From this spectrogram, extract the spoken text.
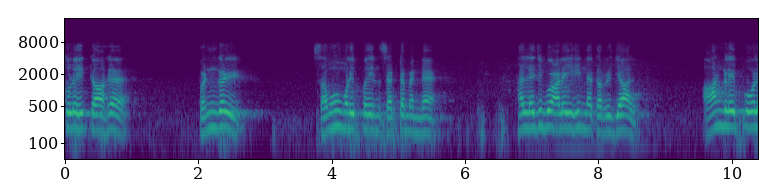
தொழுகைக்காக பெண்கள் சமூகம் அளிப்பதின் சட்டம் என்ன? ஹல் எஜிபு அலைஹின்ன கர்ரிஜால் ஆண்களைப் போல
